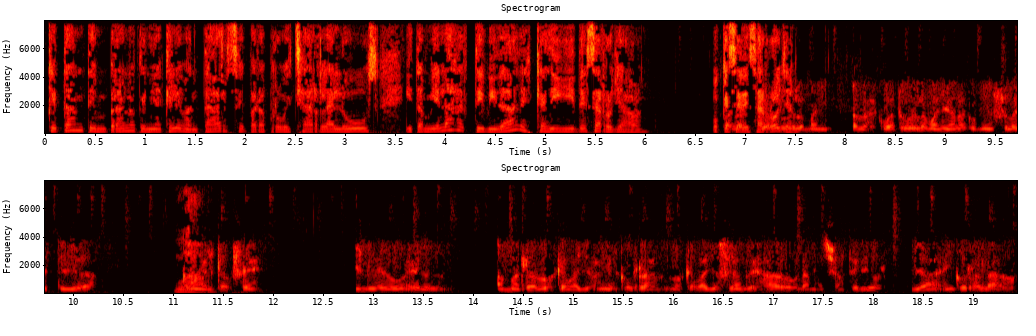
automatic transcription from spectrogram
¿Qué tan temprano tenía que levantarse para aprovechar la luz y también las actividades que allí desarrollaban o que se desarrollan? a las 4 de la mañana comienza la actividad con el café y luego el amarrar los caballos en el corral. Los caballos se han dejado la noche anterior ya encorralados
